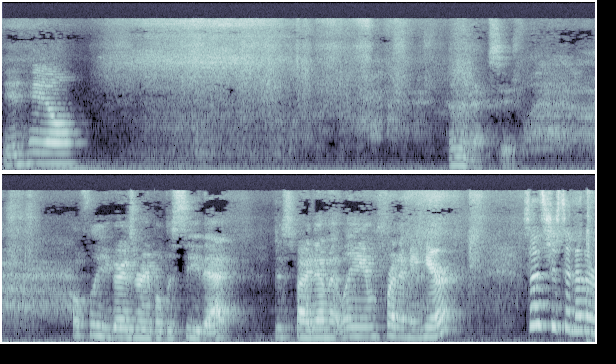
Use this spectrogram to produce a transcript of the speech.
Inhale. And then exhale. Hopefully you guys are able to see that despite Emmett laying in front of me here. So it's just another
